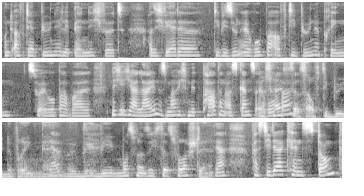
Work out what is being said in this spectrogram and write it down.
und auf der Bühne lebendig wird. Also ich werde die Vision Europa auf die Bühne bringen zur Europawahl. Nicht ich allein, das mache ich mit Partnern aus ganz Was Europa. heißt das, auf die Bühne bringen? Ja. Wie, wie muss man sich das vorstellen? Ja, fast jeder kennt Stomp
